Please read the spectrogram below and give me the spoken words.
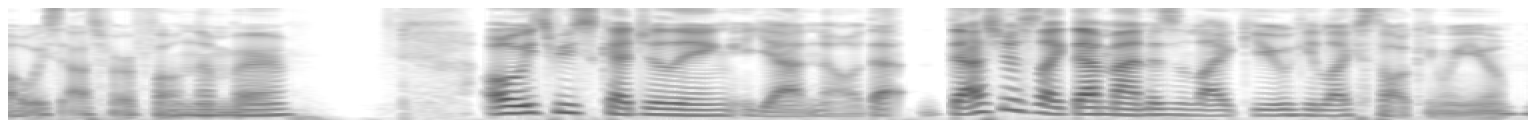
Always ask for a phone number. Always rescheduling, yeah, no, that that's just like that man doesn't like you. He likes talking with you.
